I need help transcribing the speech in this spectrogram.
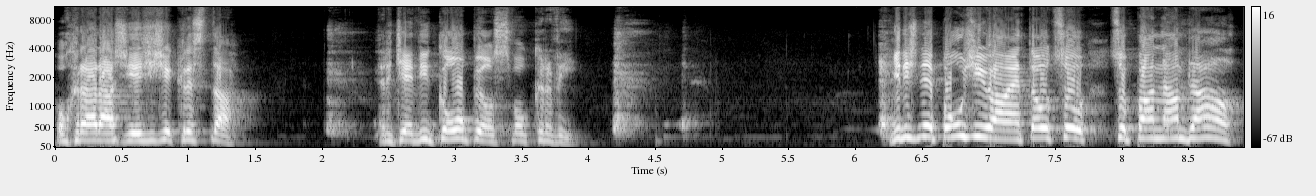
okrádáš Ježíše Krista, který tě vykoupil svou krví. Když nepoužíváme to, co, co Pán nám dal,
